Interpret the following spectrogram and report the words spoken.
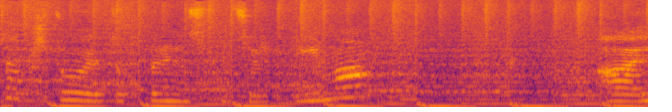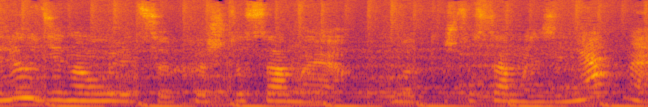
так что это, в принципе, терпимо. А люди на улицах, что самое, вот, что самое занятное,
